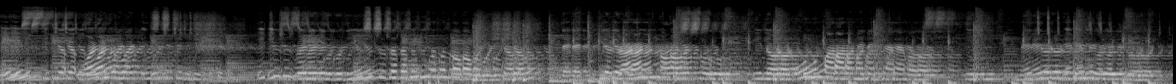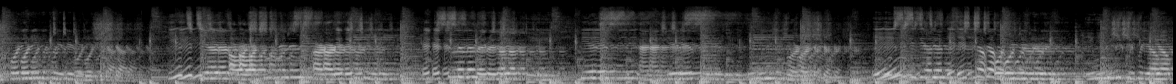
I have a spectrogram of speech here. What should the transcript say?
AIMS is a worldwide institution. It is very good news to the people of Odisha that we are running our school in our own permanent campus in Major Major Road, Kodinkuti, Odisha. Each year our students are achieving excellent result in PSC and JSC in English version. AIMS is an extraordinary English medium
